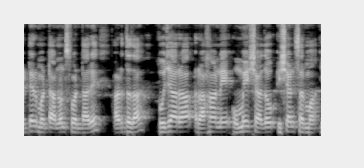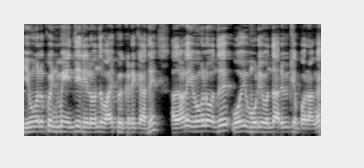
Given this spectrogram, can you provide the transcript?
ரிட்டையர்மெண்ட்டை அனௌன்ஸ் பண்ணிட்டாரு. அடுத்ததா புஜாரா ரஹானே உமேஷ் யாதவ் இஷாந்த் சர்மா இவங்களுக்கும் இனிமேல் இந்திய அணியில் வந்து வாய்ப்பு கிடைக்காது. அதனால இவங்களும் வந்து ஓய்வு முடிவு வந்து அறிவிக்க போகிறாங்க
